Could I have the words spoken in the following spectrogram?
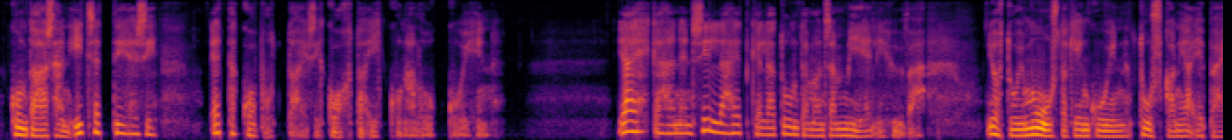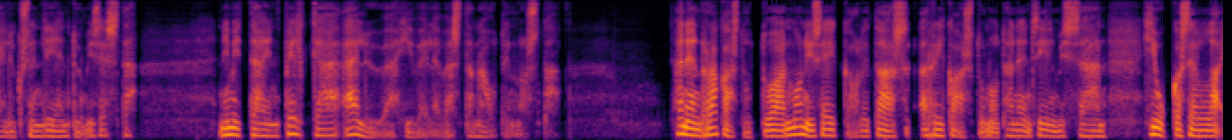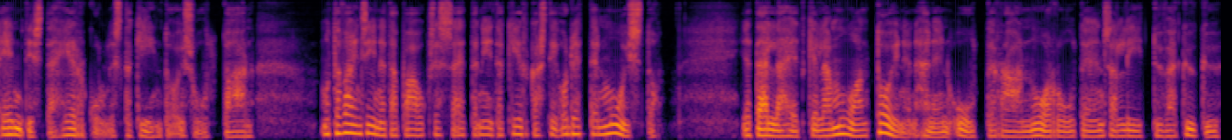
kun taas hän itse tiesi, että koputtaisi kohta ikkunaluukkuihin. Ja ehkä hänen sillä hetkellä tuntemansa mielihyvä johtui muustakin kuin tuskan ja epäilyksen lientymisestä, nimittäin pelkkää älyä hivelevästä nautinnosta. Hänen rakastuttuaan moni seikka oli taas rikastunut hänen silmissään hiukkasella entistä herkullista kiintoisuuttaan, mutta vain siinä tapauksessa, että niitä kirkasti odetten muisto. Ja tällä hetkellä muuan toinen hänen uutteraan nuoruuteensa liittyvä kyky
